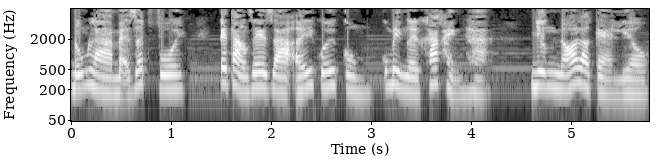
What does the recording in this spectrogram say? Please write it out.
Đúng là mẹ rất vui, Cái thằng dê già ấy cuối cùng Cũng bị người khác hành hạ, Nhưng nó là kẻ liều.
